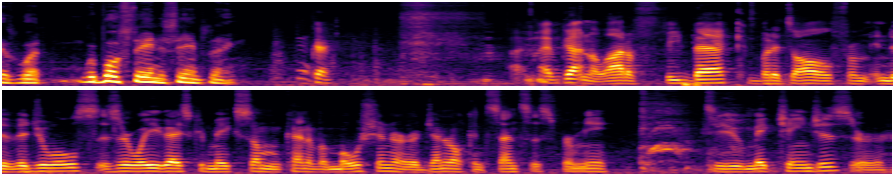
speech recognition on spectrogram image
is what, we're both saying the same thing. Okay. I- I've gotten a lot of feedback, but it's all from individuals. Is there a way you guys could make some kind of a motion or a general consensus for me to make changes or,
